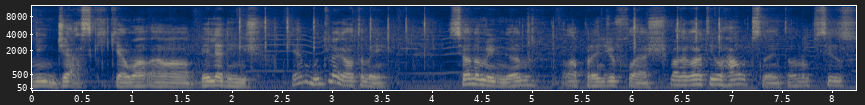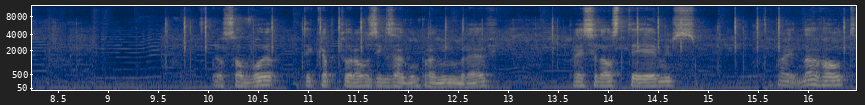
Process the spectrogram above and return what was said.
Ninjask, que é uma, é uma abelha ninja, que é muito legal também. Se eu não me engano, ela aprende o Flash. Mas agora tem o Haltz, né? Então eu não preciso... Eu só vou ter que capturar o Zigzagoon para mim em breve. Para ensinar os TMs. Aí, na volta.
